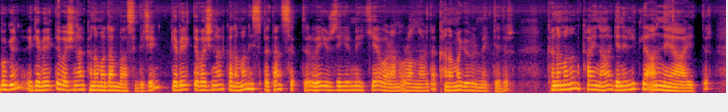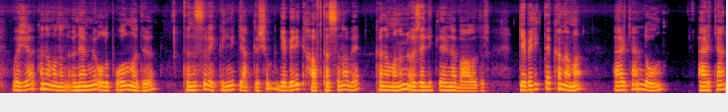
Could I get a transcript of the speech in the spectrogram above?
Bugün e, gebelikte vajinal kanamadan bahsedeceğim. Gebelikte vajinal kanama nispeten sıktır ve %22'ye varan oranlarda kanama görülmektedir. Kanamanın kaynağı genellikle anneye aittir. Vajinal kanamanın önemli olup olmadığı tanısı ve klinik yaklaşım gebelik haftasına ve kanamanın özelliklerine bağlıdır. Gebelikte kanama erken doğum, erken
